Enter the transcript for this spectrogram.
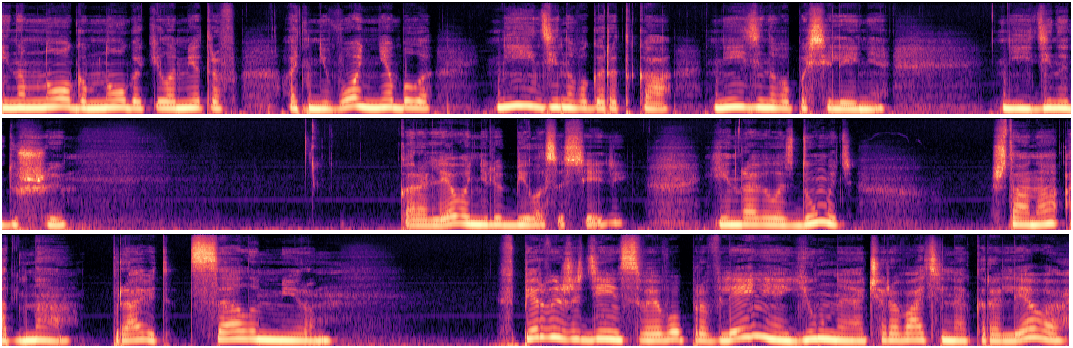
и на много-много километров от него не было ни единого городка, ни единого поселения, ни единой души. Королева не любила соседей. Ей нравилось думать, что она одна правит целым миром – в первый же день своего правления юная очаровательная королева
